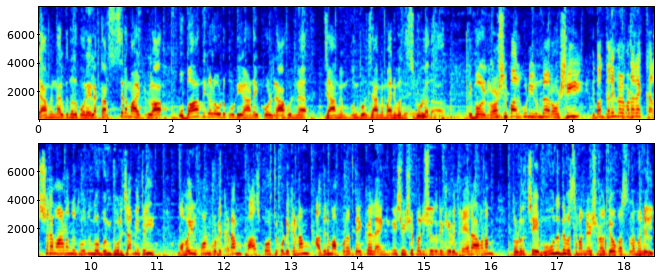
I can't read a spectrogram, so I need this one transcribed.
ജാമ്യം നൽകുന്നത് പോലെയല്ല കർശനമായിട്ടുള്ള ഉപാധികളോട് കൂടിയാണ് ഇപ്പോൾ രാഹുലിന് ജാമ്യം മുൻകൂർ ജാമ്യം അനുവദിച്ചിട്ടുള്ളത്. ഇപ്പോൾ റോഷി പാൽ കൂടിയുണ്ട്. റോഷി നിബന്ധനകൾ വളരെ കർശനമാണെന്ന് തോന്നുന്നു മുൻകൂർ ജാമ്യത്തിൽ. മൊബൈൽ ഫോൺ കൊടുക്കണം പാസ്പോർട്ട് കൊടുക്കണം അതിനും അപ്പുറത്തേക്ക് ലൈംഗിക ശേഷി പരിശോധനയ്ക്ക് വിധേയരാവണം തുടർച്ചയായി മൂന്ന് ദിവസം അന്വേഷണ ഉദ്യോഗസ്ഥരുടെ മുന്നിൽ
